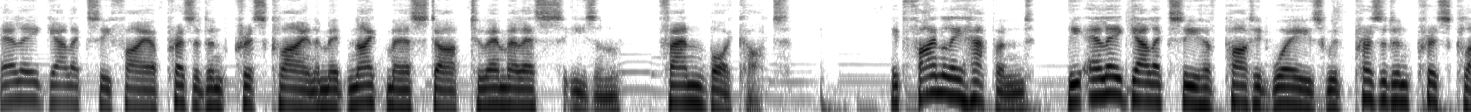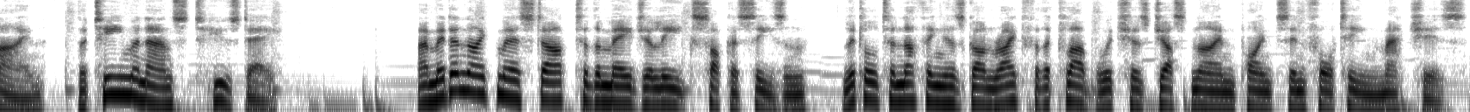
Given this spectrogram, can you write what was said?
LA Galaxy fire President Chris Klein amid nightmare start to MLS season, fan boycott. It finally happened, the LA Galaxy have parted ways with President Chris Klein, the team announced Tuesday. Amid a nightmare start to the Major League Soccer season, little to nothing has gone right for the club which has just 9 points in 14 matches.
